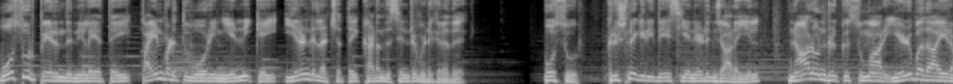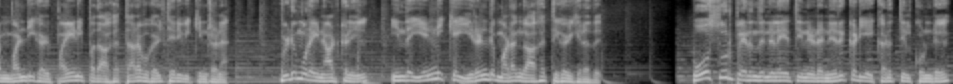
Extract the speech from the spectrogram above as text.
ஓசூர் பேருந்து நிலையத்தை பயன்படுத்துவோரின் எண்ணிக்கை இரண்டு லட்சத்தை கடந்து சென்று விடுகிறது. ஓசூர் கிருஷ்ணகிரி தேசிய நெடுஞ்சாலையில் நாளொன்றுக்கு சுமார் எழுபதாயிரம் வண்டிகள் பயணிப்பதாக தரவுகள் தெரிவிக்கின்றன. விடுமுறை நாட்களில் இந்த எண்ணிக்கை இரண்டு மடங்காக திகழ்கிறது. ஓசூர் பேருந்து நிலையத்தினிட நெருக்கடியை கருத்தில் கொண்டு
